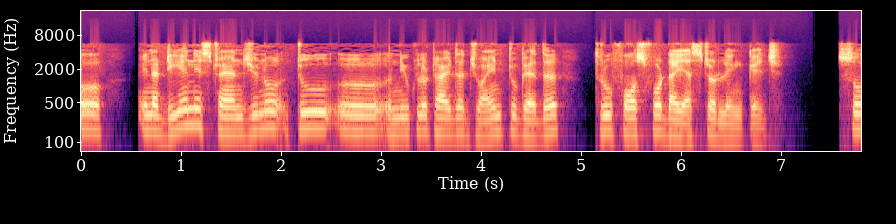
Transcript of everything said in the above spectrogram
uh, in a DNA strand, you know, two uh, nucleotides are joined together through phosphodiester linkage. So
